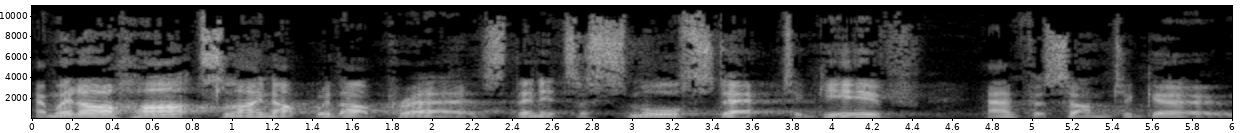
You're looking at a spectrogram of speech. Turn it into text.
And when our hearts line up with our prayers, then it's a small step to give and for some to go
